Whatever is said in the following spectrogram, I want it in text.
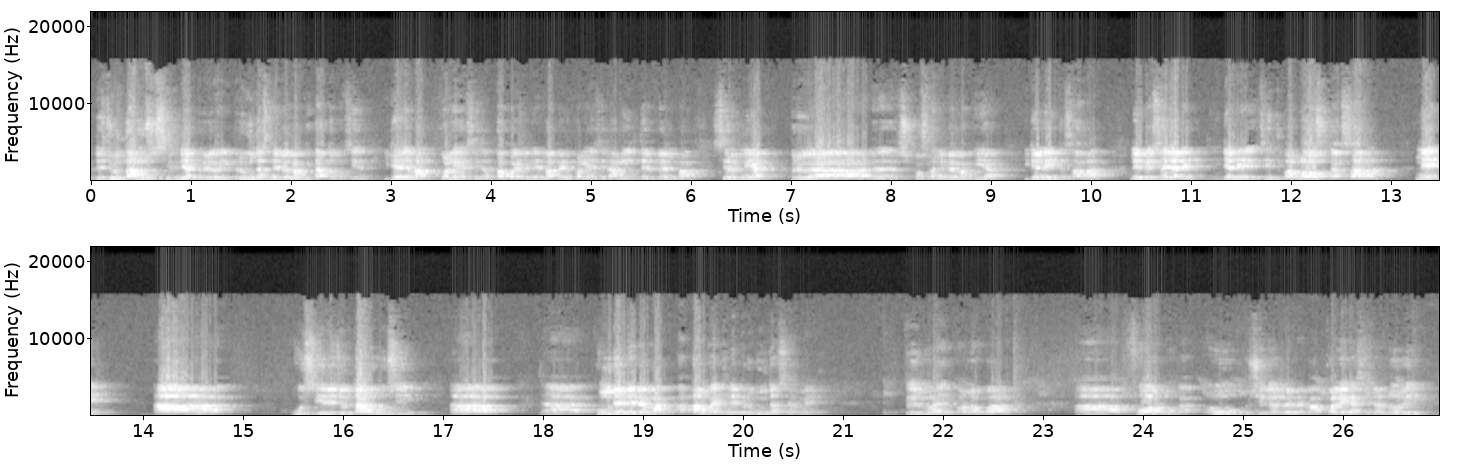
resultado sirnia perguntas nebe mak kita to masir ida nema kolega sira tahu ida ne label kolega sira alu interven ba sirnia resposta nebe mak ia ida ne salah. Nebe saya ida ida ne senti ba los ka salah. Ne usi resultado usi kemudian nebe mak atam ba ida perguntas sirne firmai konaba form ka oh kusilir nebe mak kolega sira lori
